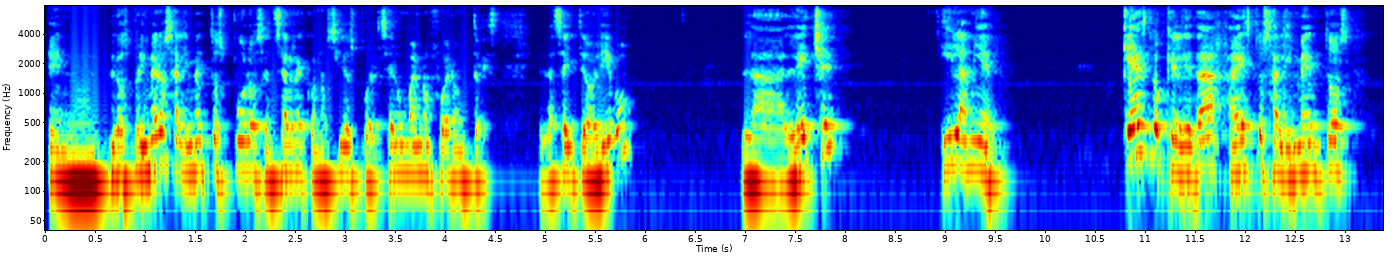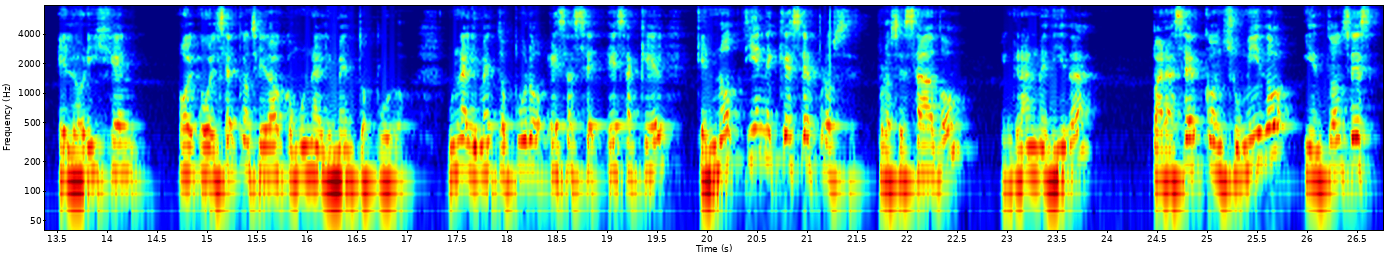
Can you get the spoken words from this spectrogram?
en los primeros alimentos puros en ser reconocidos por el ser humano fueron tres. El aceite de olivo, la leche y la miel. ¿Qué es lo que le da a estos alimentos el origen o, el ser considerado como un alimento puro? Un alimento puro es, es aquel que no tiene que ser procesado en gran medida para ser consumido y entonces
